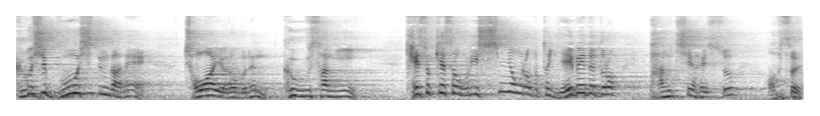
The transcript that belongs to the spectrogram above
그것이 무엇이든 간에 저와 여러분은 그 우상이 계속해서 우리 심령으로부터 예배되도록 방치할 수 없어요.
